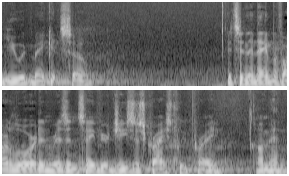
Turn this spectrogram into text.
you would make it so. It's in the name of our Lord and risen Savior Jesus Christ we pray. Amen.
